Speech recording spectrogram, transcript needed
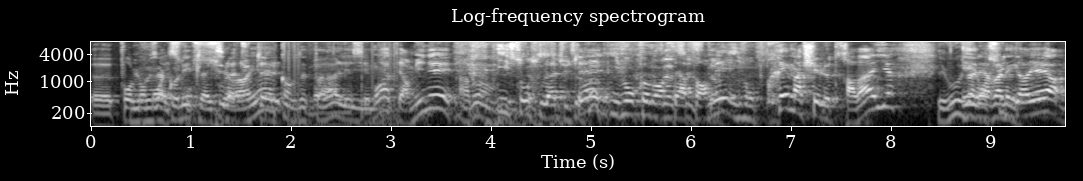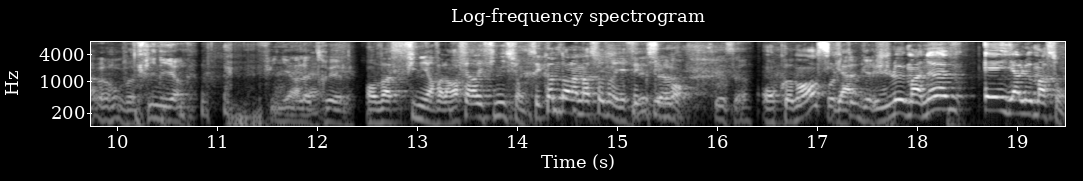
Euh, pour le moment, ils sont sous la tutelle. Quand vous êtes pas bah, Laissez-moi terminer. Ah ils sont sous la tutelle, ils vont commencer à former, ils vont pré-mâcher le travail. Et vous, vous allez ensuite derrière. On va finir. finir la truelle. On va finir, voilà, on va faire les finitions. C'est comme dans la maçonnerie, effectivement. Ça, On commence, il y a le manœuvre et il y a le maçon.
